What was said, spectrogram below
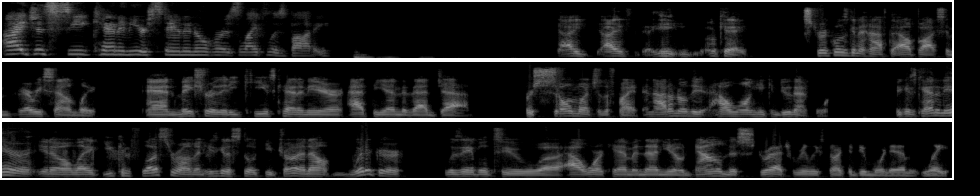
I just see Cannonier standing over his lifeless body. I, I, he, okay. Strickland's going to have to outbox him very soundly and make sure that he keeps Cannonier at the end of that jab for so much of the fight. And I don't know the, how long he can do that for. Because Cannonier, you know, like you can fluster him and he's going to still keep trying. Now, Whitaker was able to uh, outwork him and then, you know, down the stretch really start to do more damage late.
